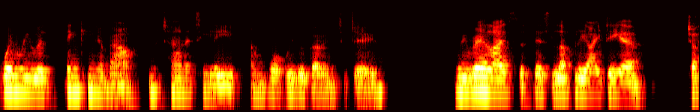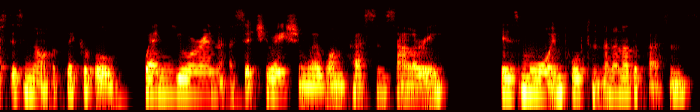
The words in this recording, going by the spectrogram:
when we were thinking about maternity leave and what we were going to do, we realized that this lovely idea just is not applicable when you're in a situation where one person's salary is more important than another person's.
